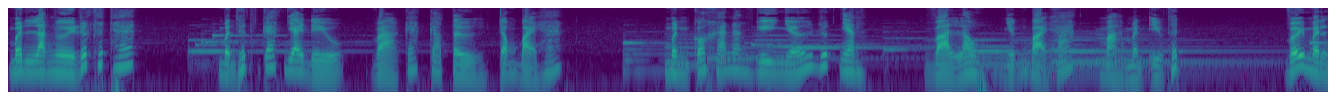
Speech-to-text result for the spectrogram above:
Mình là người rất thích hát. Mình thích các giai điệu và các ca từ trong bài hát. Mình có khả năng ghi nhớ rất nhanh và lâu những bài hát mà mình yêu thích. Với mình,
